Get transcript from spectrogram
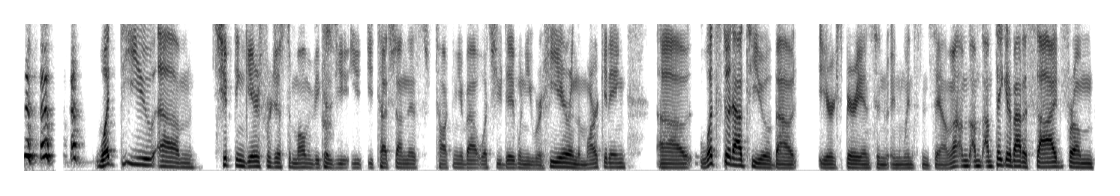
what do you um shifting gears for just a moment because you, you, you touched on this talking about what you did when you were here and the marketing uh, what stood out to you about your experience in, in Winston-Salem? I'm, I'm, I'm thinking about aside from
